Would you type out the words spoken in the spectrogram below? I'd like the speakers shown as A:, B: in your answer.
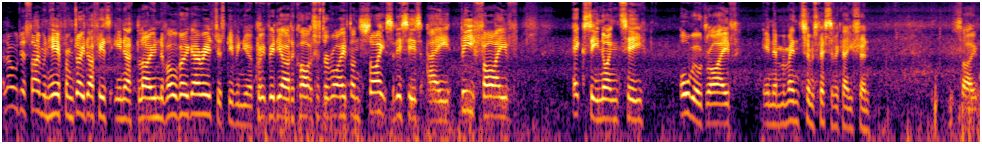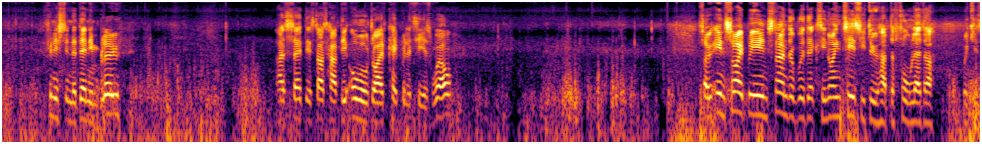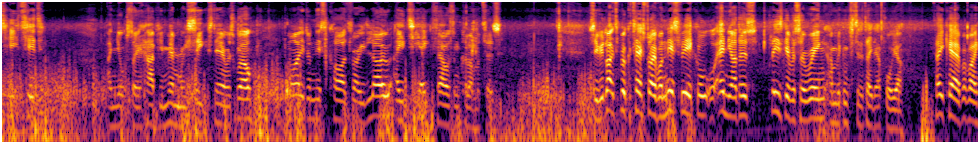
A: Hello, just Simon here from Joe Duffy's in Athlone, the Volvo garage. Just giving you a quick video. Of the car's just arrived on site. So this is a B5 XC90 all-wheel drive in the Momentum specification. So finished in the denim blue. As said, this does have the all-wheel drive capability as well. So inside being standard with XC90s, you do have the full leather, which is heated, and you also have your memory seats there as well. Mileage on this car is very low, 88,000 kilometres. So if you'd like to book a test drive on this vehicle or any others, please give us a ring and we can facilitate that for you. Take care, bye bye.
